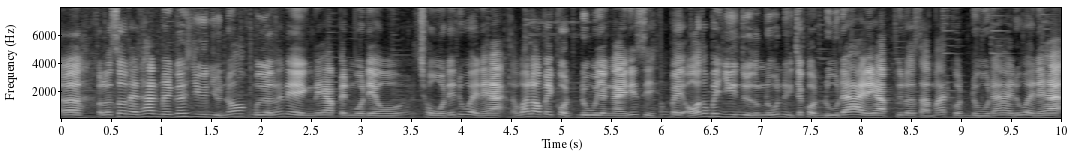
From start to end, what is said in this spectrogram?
อ่าโคลอส s ซไททันมันก็ยืนอยู่นอกเมืองนั่นเองนะครับเป็นโมเดลโชว์ได้ด้วยนะฮะแต่ว่าเราไปกดดูยังไงนี่สิต้องไปอ๋อต้องไปยืนอยู่ตรงนู้นถึงจะกดดูได้นะครับคือเราสามารถกดดูได้ด้วยนะฮะ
